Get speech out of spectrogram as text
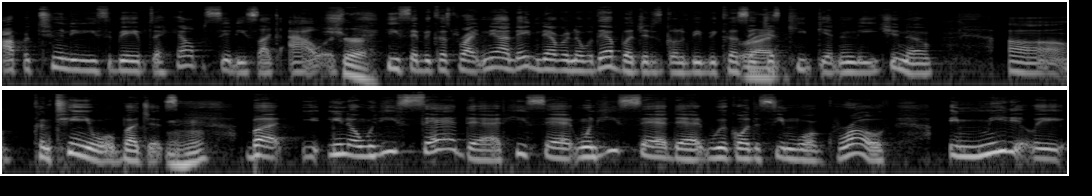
opportunities to be able to help cities like ours. Sure. He said because right now they never know what their budget is going to be because Right. they just keep getting these, you know, uh, continual budgets. Mm-hmm. But you know, when he said that, he said when he said that we're going to see more growth. Immediately,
